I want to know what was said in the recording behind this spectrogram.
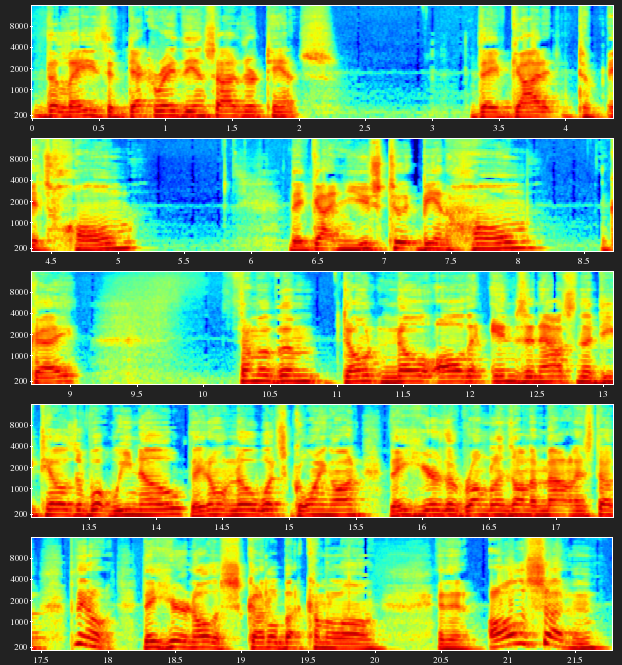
the ladies have decorated the inside of their tents. They've got it to its home. They've gotten used to it being home. Okay. Some of them don't know all the ins and outs and the details of what we know. They don't know what's going on. They hear the rumblings on the mountain and stuff, but they don't. They hearing all the scuttlebutt coming along, and then all of a sudden,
